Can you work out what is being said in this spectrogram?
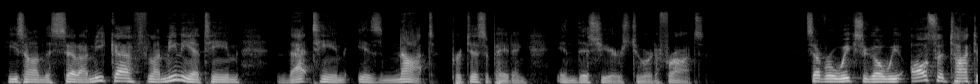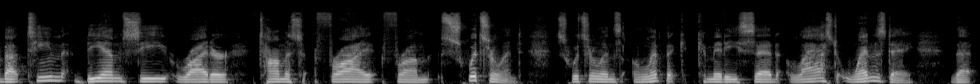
He's on the Ceramica Flaminia team. That team is not participating in this year's Tour de France. Several weeks ago, we also talked about Team BMC rider Thomas Frei from Switzerland. Switzerland's Olympic Committee said last Wednesday that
